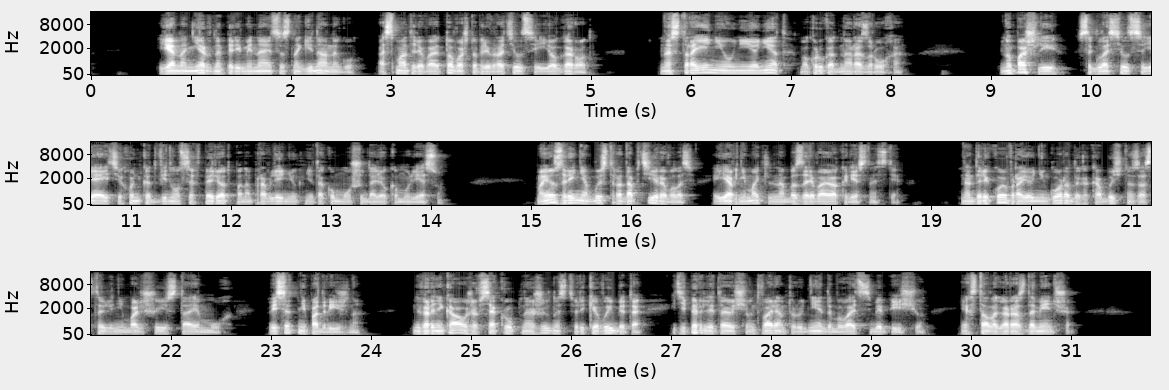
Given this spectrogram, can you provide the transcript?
Яна нервно переминается с ноги на ногу, осматривая то, во что превратился ее огород. Настроения у нее нет, вокруг одна разруха. «Ну пошли», – согласился я и тихонько двинулся вперед по направлению к не такому уж и далекому лесу. Мое зрение быстро адаптировалось, и я внимательно обозреваю окрестности. Над рекой в районе города, как обычно, застыли небольшие стаи мух. Висят неподвижно. Наверняка уже вся крупная живность в реке выбита, и теперь летающим тварям труднее добывать себе пищу. Их стало гораздо меньше.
